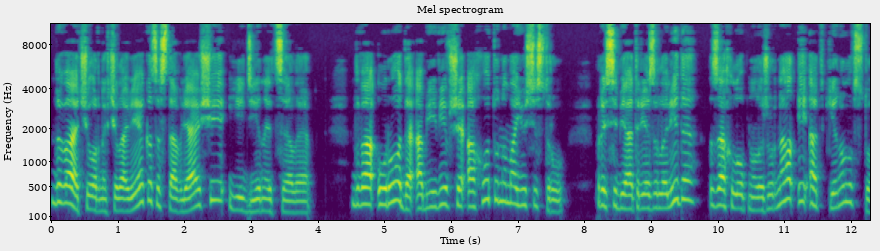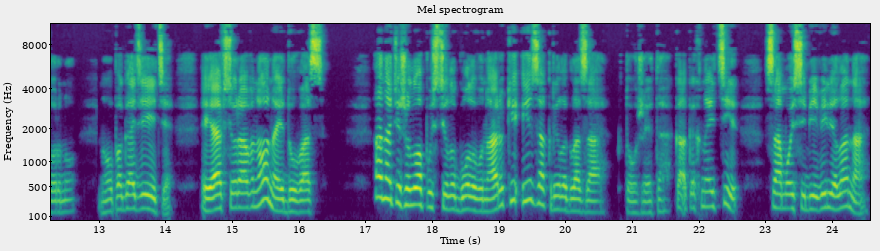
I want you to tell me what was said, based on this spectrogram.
Два черных человека, составляющие единое целое. Два урода, объявившие охоту на мою сестру. Про себя отрезала Лида, захлопнула журнал и откинула в сторону. «Ну, погодите, я все равно найду вас». Она тяжело опустила голову на руки и закрыла глаза. «Кто же это? Как их найти?» — самой себе велела она.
